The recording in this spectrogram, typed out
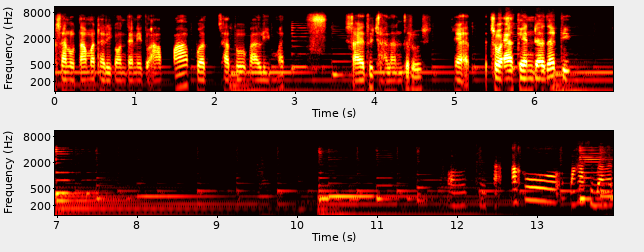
pesan utama dari konten itu apa buat satu kalimat saya itu jalan terus. Ya sesuai agenda tadi makasih banget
